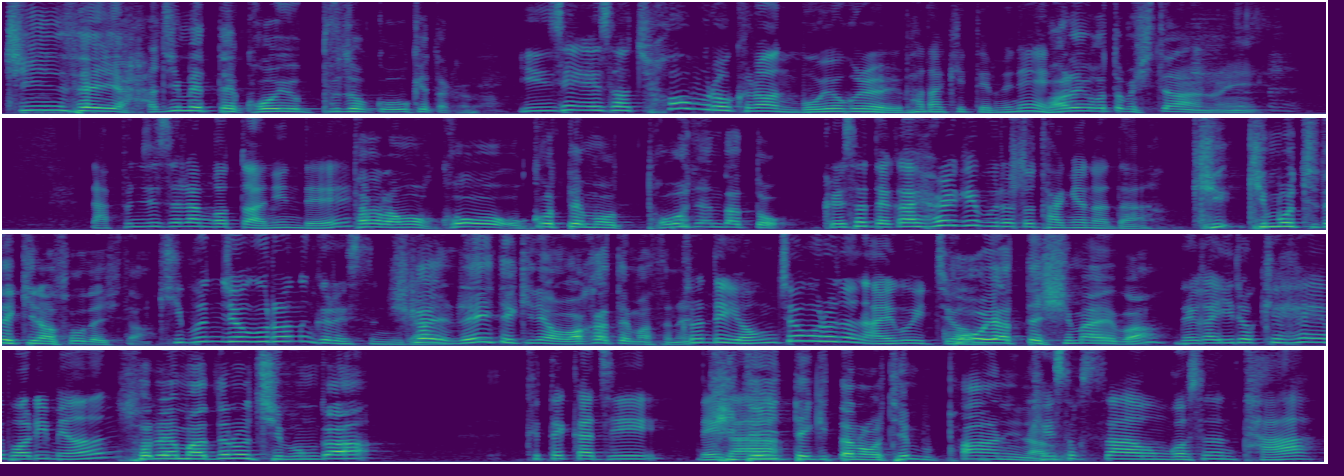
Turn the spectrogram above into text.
人生初めてこういう部族を受けたから 인생에서 처음으로 그런 모욕을 받았기 때문에 悪いこともしてないのに 나쁜 짓을 한 것도 아닌데 だからもうこう怒っても当然だと 그래서 내가 혈기 부려도 당연하다. き気持ち的にはそうでした 기분적으로는 し 그랬습니다. かし霊的には分かってますね 그런데 영적으로는 알고 こ 있죠. うやってしまえば 내가 이렇게 해버리면 それまでの自分が 그때까지 規 내가 定てきたのが全部パーになる 계속 쌓아온 것은 다 아, 레이데이션이?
